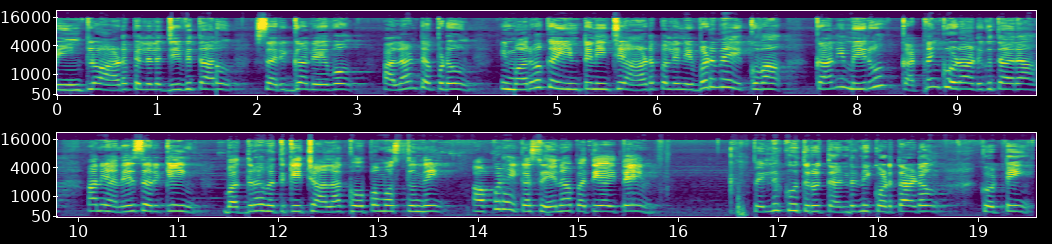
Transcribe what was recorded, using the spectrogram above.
మీ ఇంట్లో ఆడపిల్లల జీవితాలు సరిగ్గా లేవో. అలాంటప్పుడు మరొక ఇంటి నుంచి ఆడపిల్లని ఇవ్వడమే ఎక్కువ. కానీ మీరు కట్నం కూడా అడుగుతారా? అని అనేసరికి భద్రావతికి చాలా కోపం వస్తుంది. అప్పుడు ఇక సేనాపతి అయితే పెళ్ళి కూతురు తండ్రిని కొడతాడు కొట్టి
